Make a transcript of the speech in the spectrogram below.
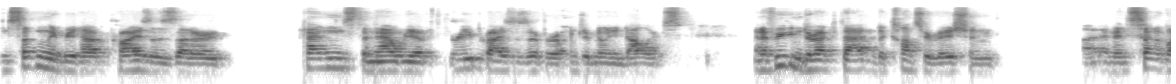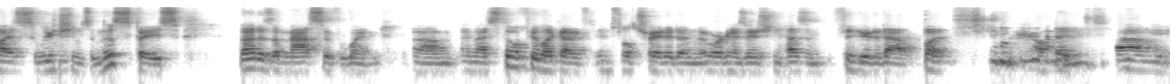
And suddenly we have prizes that are tens to now we have three prizes over $100 million. And if we can direct that into conservation uh, and incentivize solutions in this space, that is a massive win. Um, and I still feel like I've infiltrated and the organization hasn't figured it out. But um,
